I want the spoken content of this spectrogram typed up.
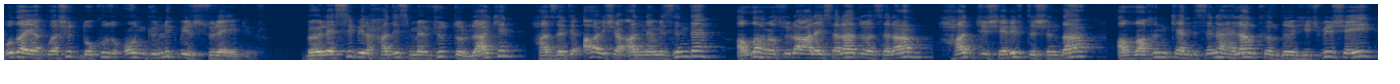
Bu da yaklaşık 9-10 günlük bir süre ediyor. Böylesi bir hadis mevcuttur. Lakin Hazreti Ayşe annemizin de Allah Resulü aleyhissalatü vesselam haccı şerif dışında Allah'ın kendisine helal kıldığı hiçbir şeyi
